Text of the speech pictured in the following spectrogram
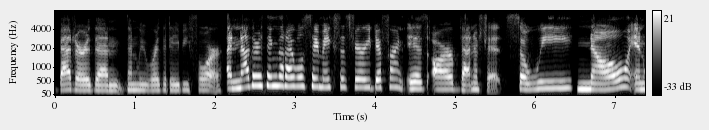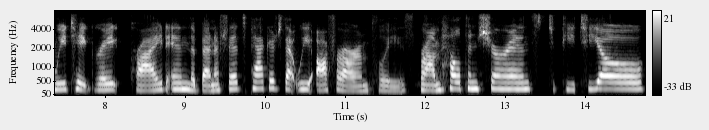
better than than we were the day before. Another thing that I will say makes us very different is our benefits. So we know and we take great pride in the benefits package that we offer our employees from health insurance to PTO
